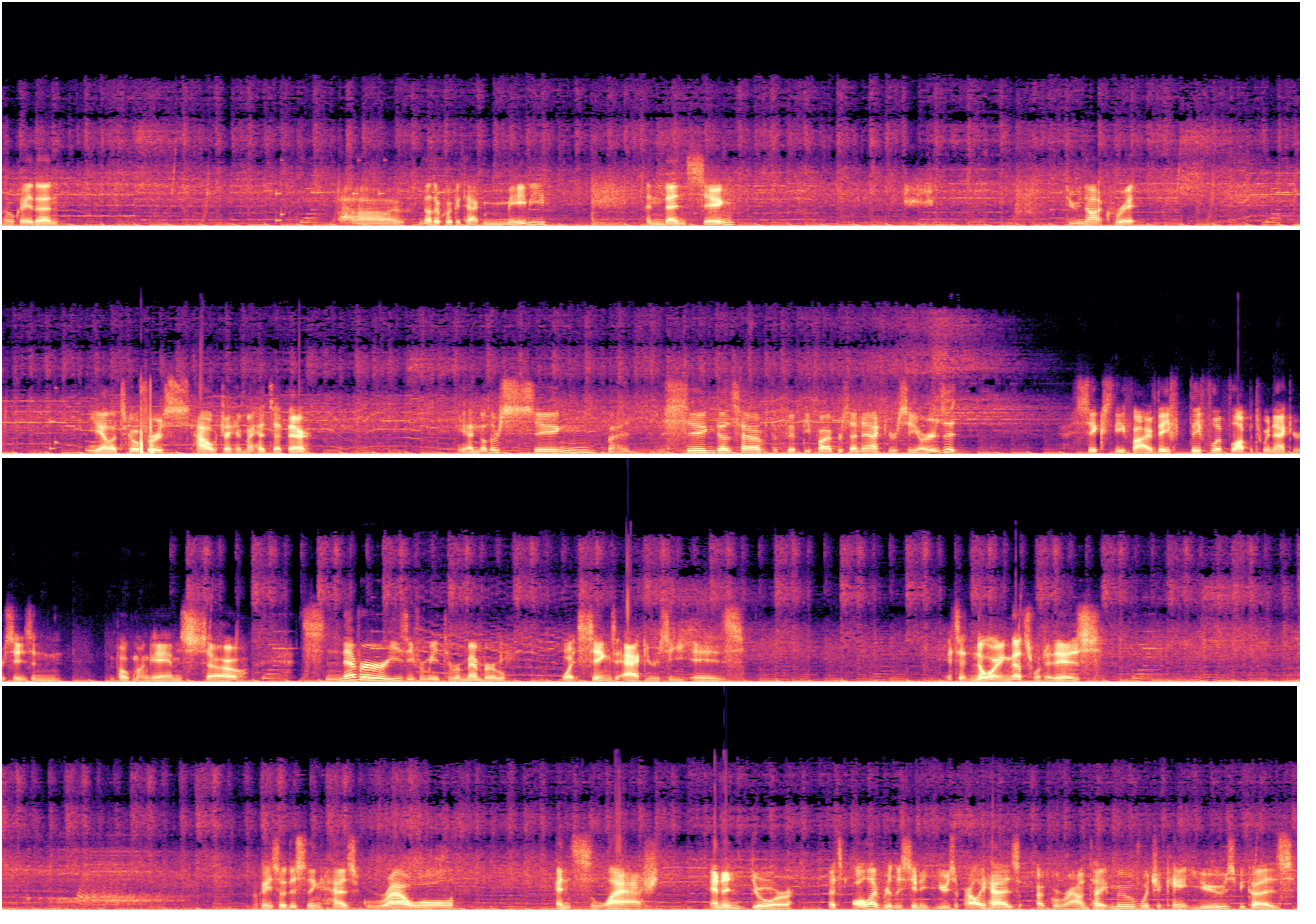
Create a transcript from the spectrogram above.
Okay then. Uh, another quick attack, maybe? And then sing? Do not crit. Yeah, let's go first. Ouch, I hit my headset there. Yeah, another sing, but sing does have the 55% accuracy, or is it 65? They, they flip-flop between accuracies in, in Pokemon games, so it's never easy for me to remember what Sing's accuracy is. It's annoying, that's what it is. Okay, so this thing has Growl and Slash and Endure. That's all I've really seen it use. It probably has a Ground type move, which it can't use because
